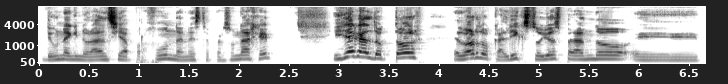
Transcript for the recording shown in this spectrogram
de una ignorancia profunda en este personaje. Y llega el doctor Eduardo Calixto, yo esperando eh,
